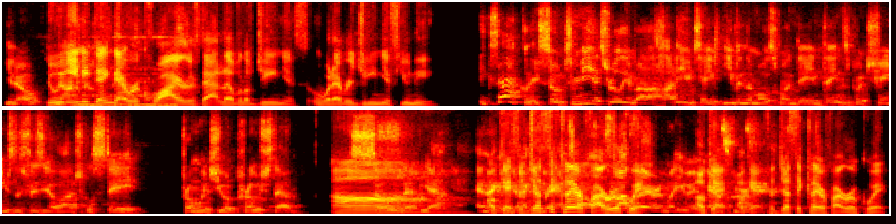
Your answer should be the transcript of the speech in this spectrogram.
you know, doing anything that requires that level of genius or whatever genius you need. Exactly. So to me, it's really about how do you take even the most mundane things, but change the physiological state from which you approach them. Oh, so ah. that, yeah. And okay. Can, so just to clarify real quick. Okay. Okay. So just to clarify real quick.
